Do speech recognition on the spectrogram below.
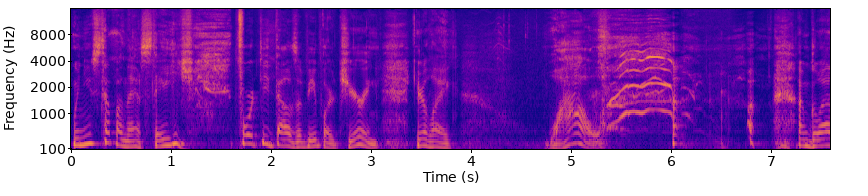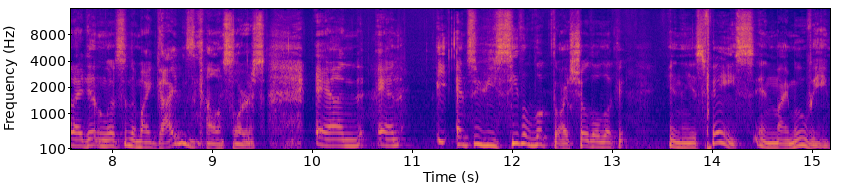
When you step on that stage, 14,000 people are cheering. You're like, wow. I'm glad I didn't listen to my guidance counselors. And and and so you see the look though. I show the look in his face in my movie.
